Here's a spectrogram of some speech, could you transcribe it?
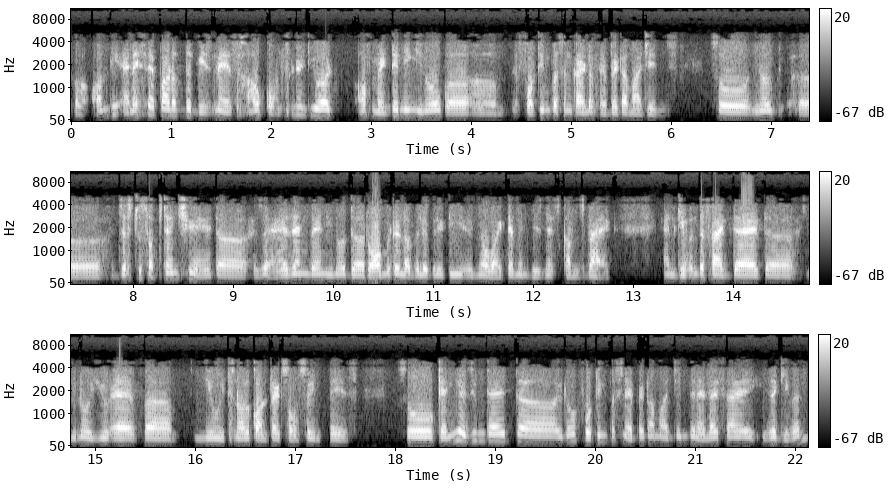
so on the LSI part of the business, how confident you are of maintaining, you know, uh, 14% kind of EBITDA margins? So, you know, uh, just to substantiate, uh, as, as and when, you know, the raw material availability in your vitamin business comes back, and given the fact that, uh, you know, you have uh, new ethanol contracts also in place, so can we assume that, uh, you know, 14% EBITDA margins in LSI is a given?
